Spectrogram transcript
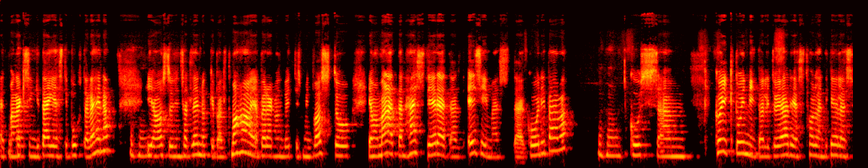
et ma läksingi täiesti puhta lehena mm -hmm. ja astusin sealt lennuki pealt maha ja perekond võttis mind vastu. Ja ma mäletan hästi eredalt esimest äh, koolipäeva mm, -hmm. kus ähm, kõik tunnid olid ju järjest hollandi keeles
